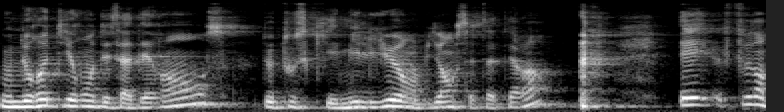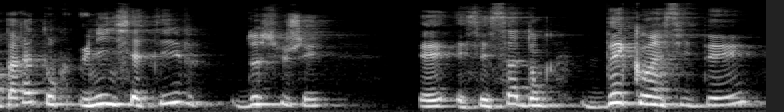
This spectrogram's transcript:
nous nous retirons des adhérences, de tout ce qui est milieu, ambiance, etc., et faisant paraître donc une initiative de sujet. Et, c'est ça, donc, décoïncider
